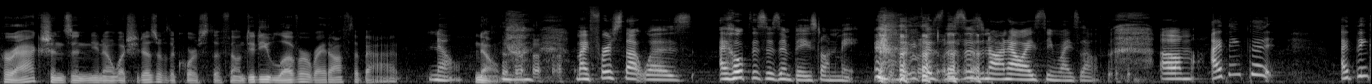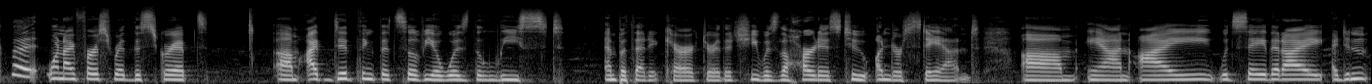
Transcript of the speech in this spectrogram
her actions and you know what she does over the course of the film. Did you love her right off the bat? No. No. My first thought was, I hope this isn't based on me because this is not how I see myself. Um, I think that I think that when I first read the script, um, I did think that Sylvia was the least empathetic character, that she was the hardest to understand. Um, and I would say that I, I didn't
